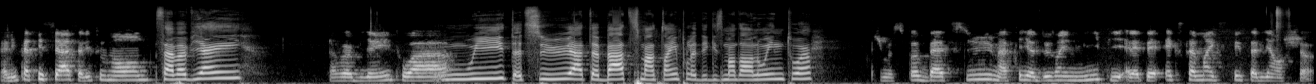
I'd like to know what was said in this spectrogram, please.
Salut, Patricia. Salut tout le monde. Ça va bien? Ça va bien, toi? Oui. T'as-tu eu à te battre ce matin pour le déguisement d'Halloween, toi? Je me suis pas battue. Ma fille a deux ans et demi, puis elle était extrêmement excitée de s'habiller en chat.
